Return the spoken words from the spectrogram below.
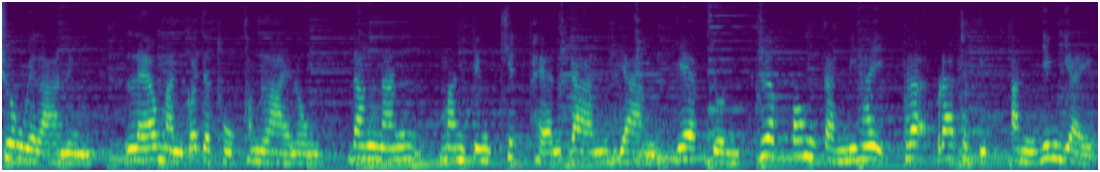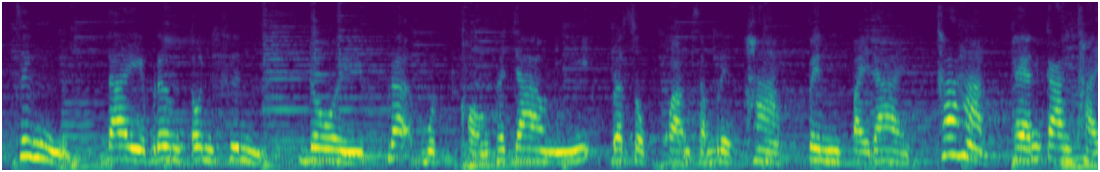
ช่วงเวลาหนึ่ง แล้วมันก็จะถูกทำลายลง ดังนั้นมันจึงคิดแผนการอย่างแยบยลเพื่อป้องกันมิให้พระราชกิจอันยิ่งใหญ่ ซึ่งได้เริ่มต้นขึ้น โดยพระบุตรของพระเจ้านี้ประสบความสำเร็จหากเป็นไปได้ ถ้าหากแผนการถ่าย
